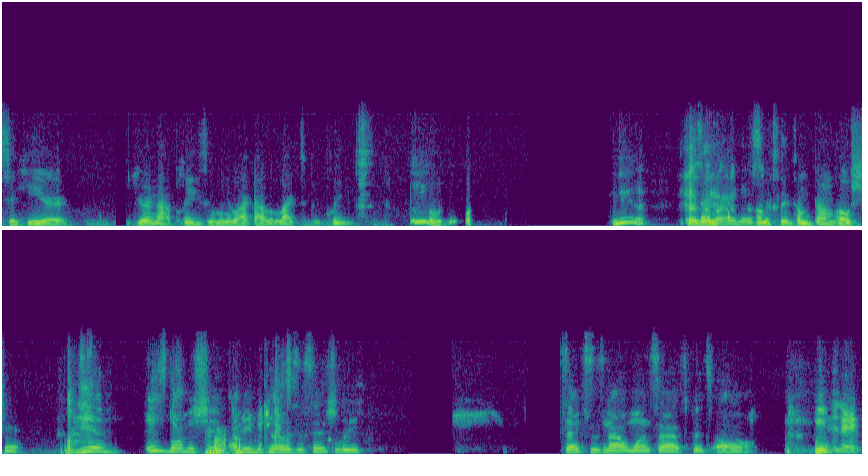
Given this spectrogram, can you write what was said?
to hear you're not pleasing me like I would like to be pleased. Mm. So yeah, because a lot of us honestly some dumb whole shit. Yeah, it's dumb as shit. I mean, because essentially, sex is not one size fits all. it ain't.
